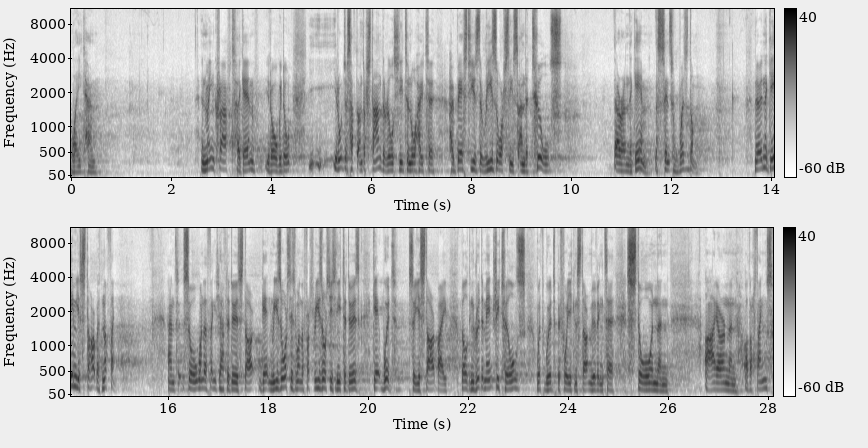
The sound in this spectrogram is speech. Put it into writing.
like Him. In Minecraft, again, you know, we don't, you don't just have to understand the rules, you need to know how, to, how best to use the resources and the tools that are in the game, the sense of wisdom. Now, in the game, you start with nothing. And so, one of the things you have to do is start getting resources. One of the first resources you need to do is get wood. So, you start by building rudimentary tools with wood before you can start moving to stone and iron and other things.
